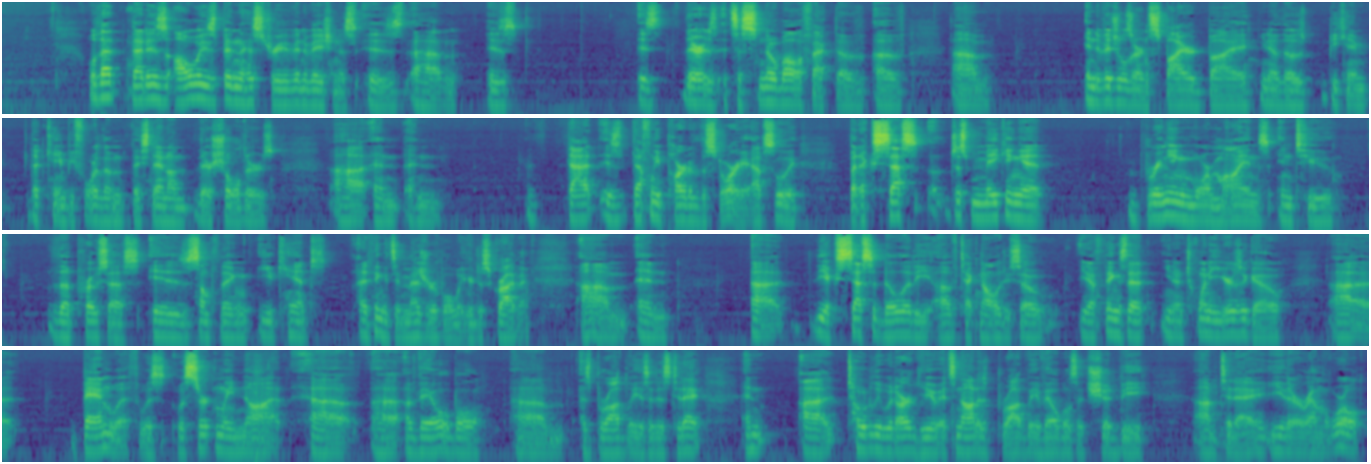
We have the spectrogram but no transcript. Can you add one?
Well, that, that has always been the history of innovation is, is, um, is, is there is, it's a snowball effect of, of, um, individuals are inspired by you know those became that came before them. They stand on their shoulders, uh, and and that is definitely part of the story. Absolutely, but access just making it bringing more minds into the process is something you can't. I think it's immeasurable what you're describing, um, and uh, the accessibility of technology. So you know things that you know 20 years ago uh, bandwidth was was certainly not uh, uh, available um, as broadly as it is today, and uh, totally would argue it's not as broadly available as it should be um, today, either around the world.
